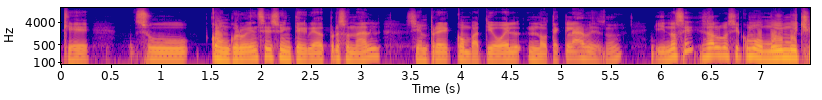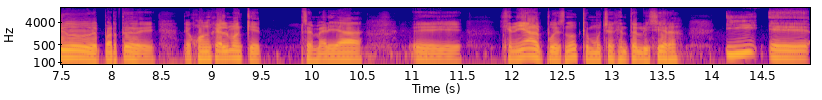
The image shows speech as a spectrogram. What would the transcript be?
que su congruencia y su integridad personal siempre combatió el no te claves, ¿no? Y no sé, es algo así como muy, muy chido de parte de, de Juan Gelman que se me haría eh, genial, pues, ¿no? Que mucha gente lo hiciera. Y eh,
